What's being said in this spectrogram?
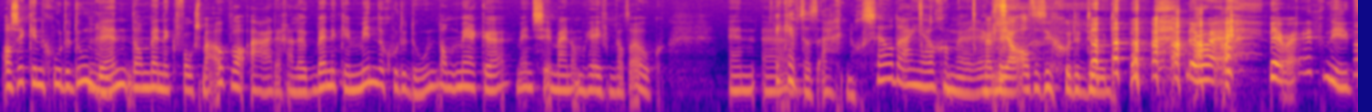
Als ik in goede doen Nee. ben, dan ben ik volgens mij ook wel aardig en leuk. Ben ik in minder goede doen, dan merken mensen in mijn omgeving dat ook. En, eh, Ik heb dat eigenlijk nog zelden aan jou gemerkt. ik ben bij jou altijd in goede doen. nee, maar, nee, maar echt niet.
